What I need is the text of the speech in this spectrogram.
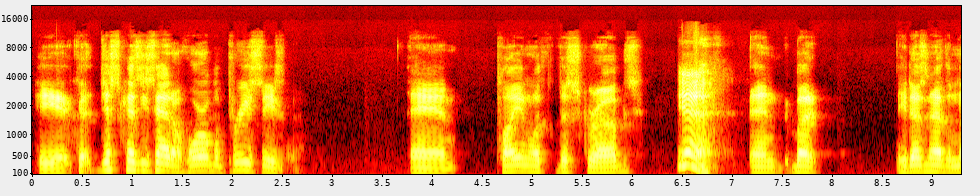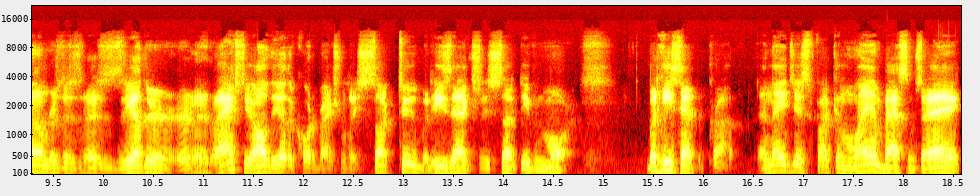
He just because he's had a horrible preseason and playing with the scrubs, yeah, and but he doesn't have the numbers as, as the other. or Actually, all the other quarterbacks really suck too, but he's actually sucked even more. But he's had the problem, and they just fucking lambast him. Say, hey,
